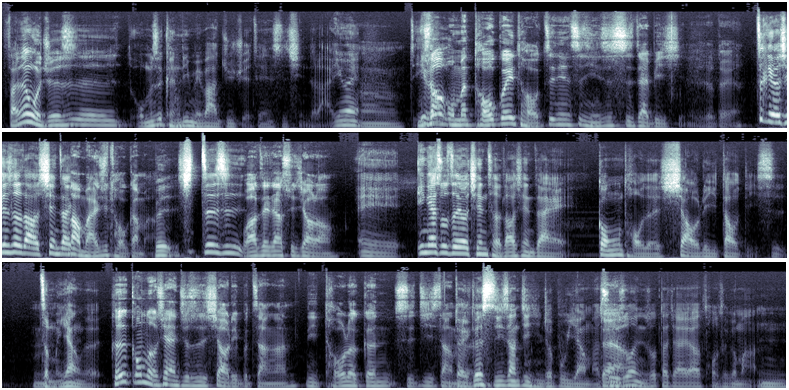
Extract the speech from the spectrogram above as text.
反正我觉得是我们是肯定没办法拒绝这件事情的啦，因为，嗯，你说我们投归投，这件事情是势在必行的，就对了。这个又牵涉到现在，那我们还去投干嘛？不是，这是我要在家睡觉喽。诶，应该说这又牵扯到现在公投的效力到底是。怎么样的？嗯、可是公投现在就是效力不彰啊！你投了跟实际上对跟实际上进行就不一样嘛。啊、所以说你说大家要投这个嘛？嗯，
